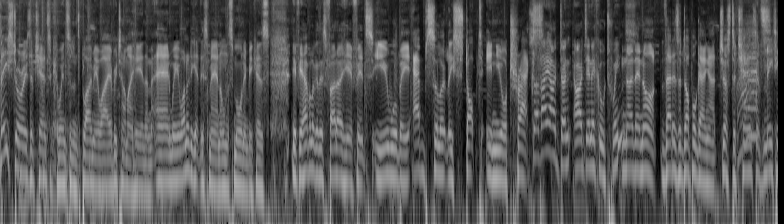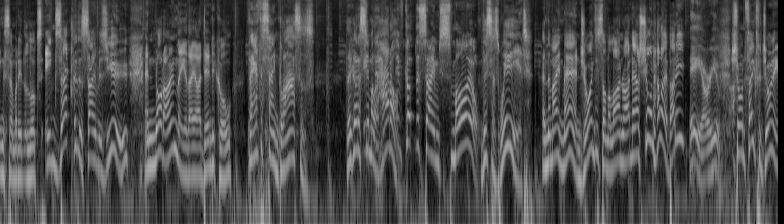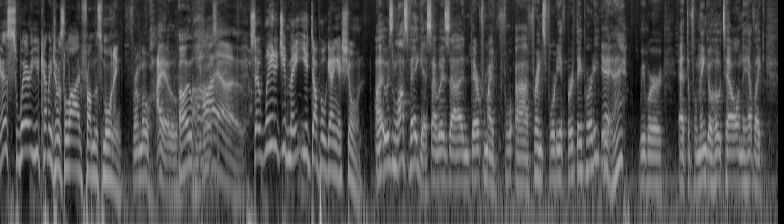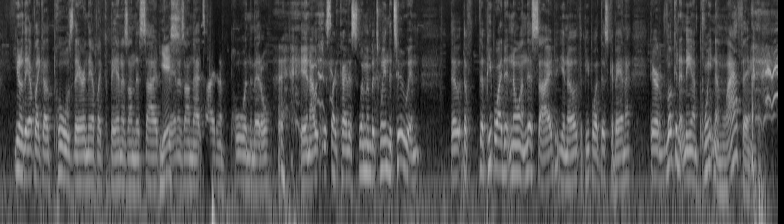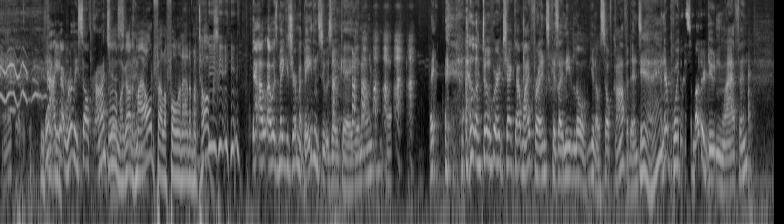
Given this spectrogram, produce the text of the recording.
These stories of chance and coincidence blow me away every time I hear them. And we wanted to get this man on this morning because if you have a look at this photo here, Fitz, you will be absolutely stopped in your tracks. So are they ident- identical twins? no, they're not. That is a doppelganger. Just a chance of meeting somebody that looks exactly the same as you. And not only are they identical, they have the same glasses. They got a similar hat on. They've got the same smile. This is weird. And the main man joins us on the line right now. Sean, hello, buddy. Hey, how are you? Sean, thanks for joining us. Where are you coming to us live from this morning? From Ohio. Ohio. So where did you meet your doppelganger, Sean? Uh, it was in Las Vegas. I was uh, there for my fo- uh, friend's 40th birthday party. Yeah. We were at the Flamingo Hotel, and they have like, you know, they have like a pools there, and they have like cabanas on this side, Yes. cabanas on that side, and a pool in the middle. and I was just like kind of swimming between the two, and the, the the people I didn't know on this side, you know, the people at this cabana, they're looking at me and pointing and laughing. yeah, I got really self conscious. Oh my God, is my old fella falling out of my togs? Yeah, I, I was making sure my bathing suit was okay, you know. Uh, I, I looked over and checked out my friends because I need a little, you know, self confidence. Yeah. And they're pointing at some other dude and laughing.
